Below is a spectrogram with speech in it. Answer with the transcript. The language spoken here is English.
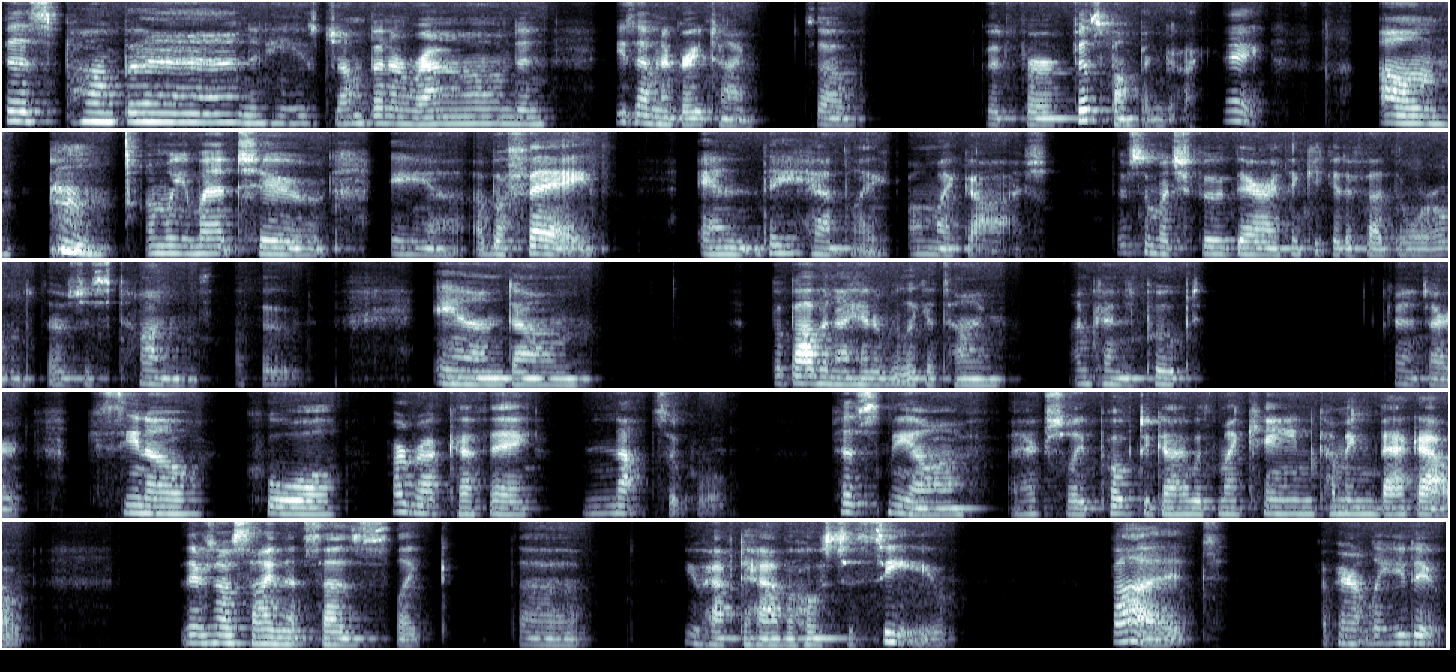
fist pumping and he's jumping around and he's having a great time. So good for fist pumping guy. Hey. Um, and we went to a, a buffet and they had like, oh my gosh, there's so much food there. I think you could have fed the world. There's just tons of food. And, um, but Bob and I had a really good time. I'm kind of pooped, kind of tired. Casino, cool. Hard Rock Cafe, not so cool. Pissed me off. I actually poked a guy with my cane coming back out there's no sign that says like the you have to have a host to see you, but apparently you do.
